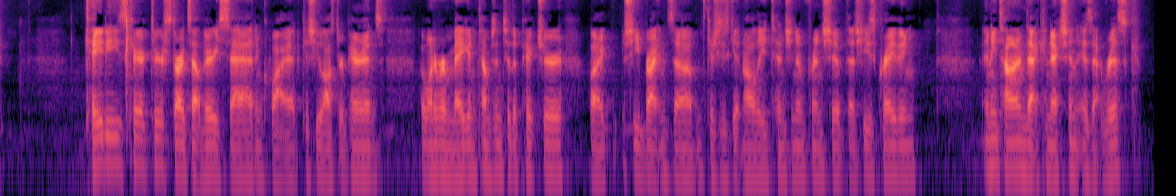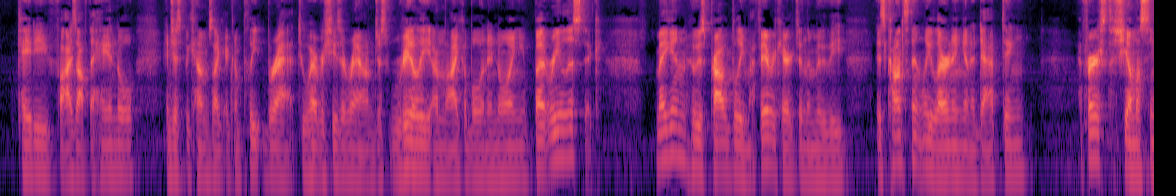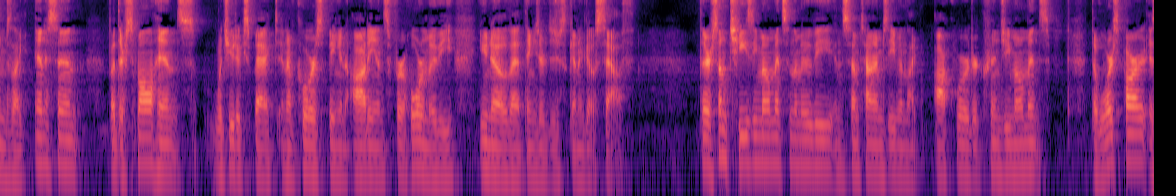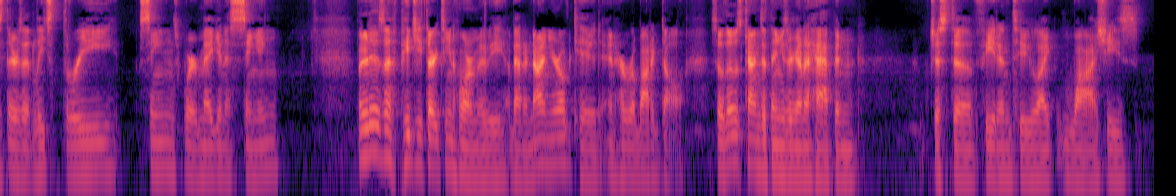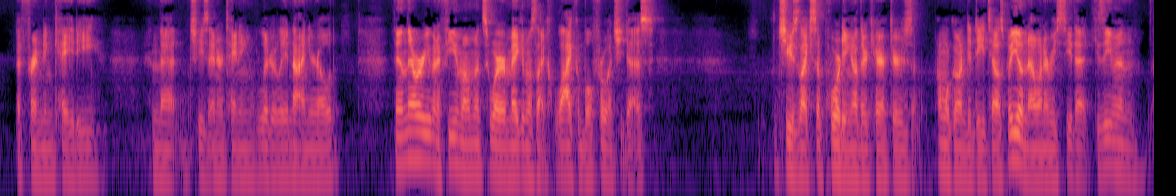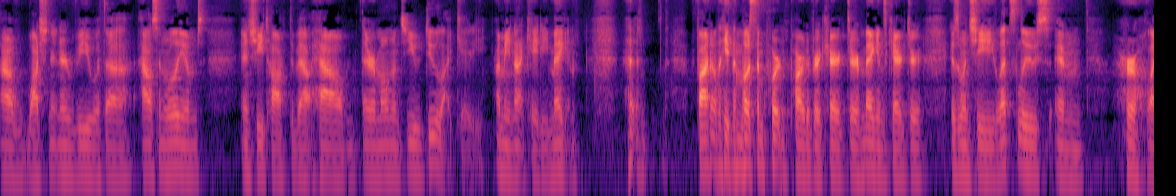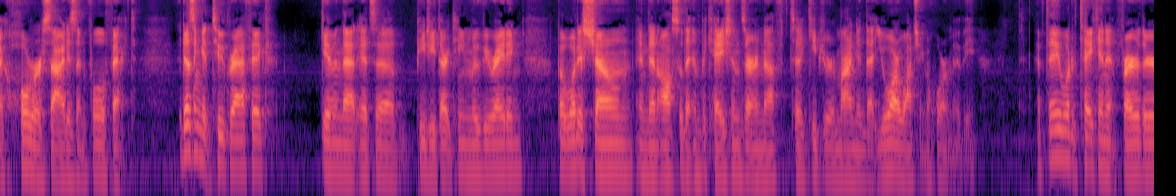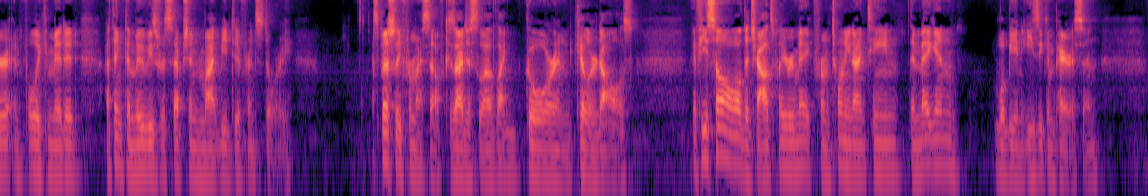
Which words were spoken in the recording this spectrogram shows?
Katie's character starts out very sad and quiet because she lost her parents. But whenever Megan comes into the picture, like she brightens up because she's getting all the attention and friendship that she's craving. Anytime that connection is at risk, Katie flies off the handle and just becomes like a complete brat to whoever she's around, just really unlikable and annoying, but realistic. Megan, who is probably my favorite character in the movie, is constantly learning and adapting. At first, she almost seems like innocent but they're small hints, which you'd expect. And of course, being an audience for a horror movie, you know that things are just going to go south. There are some cheesy moments in the movie, and sometimes even like awkward or cringy moments. The worst part is there's at least three scenes where Megan is singing. But it is a PG 13 horror movie about a nine year old kid and her robotic doll. So those kinds of things are going to happen just to feed into like why she's befriending Katie and that she's entertaining literally a nine year old. Then there were even a few moments where Megan was like likable for what she does. She was like supporting other characters. I won't go into details, but you'll know whenever you see that. Because even I watched an interview with uh, Allison Williams, and she talked about how there are moments you do like Katie. I mean, not Katie, Megan. Finally, the most important part of her character, Megan's character, is when she lets loose and her like horror side is in full effect. It doesn't get too graphic, given that it's a PG 13 movie rating, but what is shown and then also the implications are enough to keep you reminded that you are watching a horror movie. If they would have taken it further and fully committed, I think the movie's reception might be a different story. Especially for myself, because I just love like gore and killer dolls. If you saw the Child's Play remake from 2019, then Megan will be an easy comparison.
